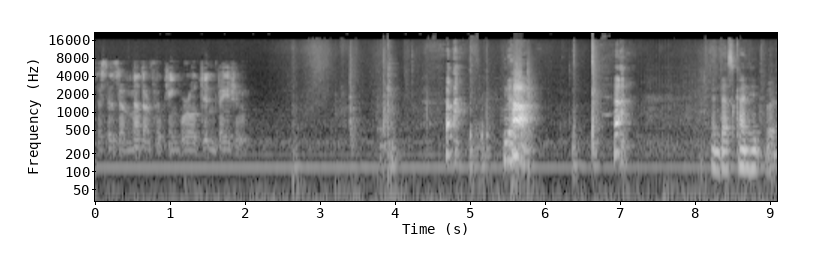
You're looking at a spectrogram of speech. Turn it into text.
This is a motherfucking world invasion. Ja! Wenn das kein Hit wird.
